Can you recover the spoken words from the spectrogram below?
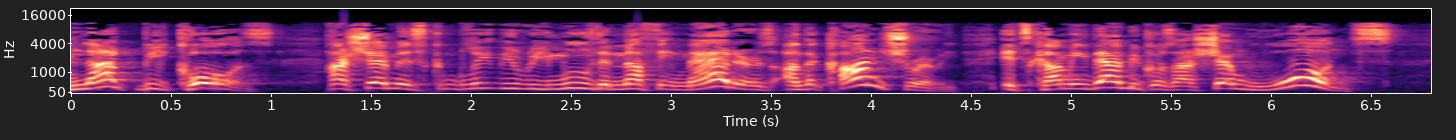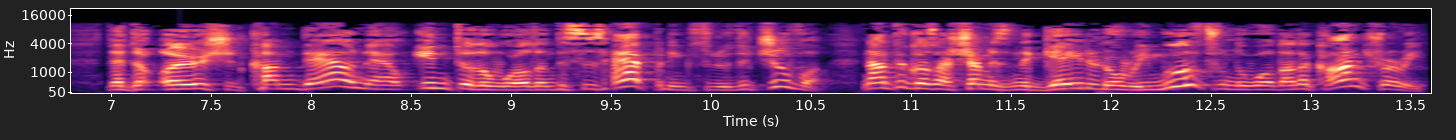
not because Hashem is completely removed and nothing matters. On the contrary, it's coming down because Hashem wants that the earth should come down now into the world, and this is happening through the tshuva. Not because Hashem is negated or removed from the world, on the contrary,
